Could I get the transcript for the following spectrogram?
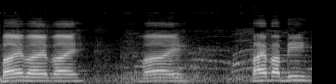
Bye bye bye bye bye ਭਾਬੀ।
